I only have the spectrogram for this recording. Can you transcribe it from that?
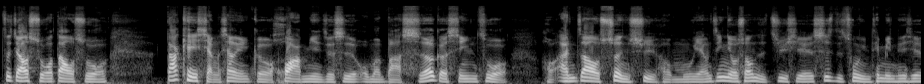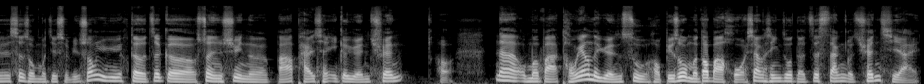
这就要说到说，大家可以想象一个画面，就是我们把十二个星座，好，按照顺序，和母羊、金牛、双子、巨蟹、狮子、处女、天秤、天蝎、射手、摩羯、水瓶、双鱼的这个顺序呢，把它排成一个圆圈。好，那我们把同样的元素，好，比如说我们都把火象星座的这三个圈起来，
